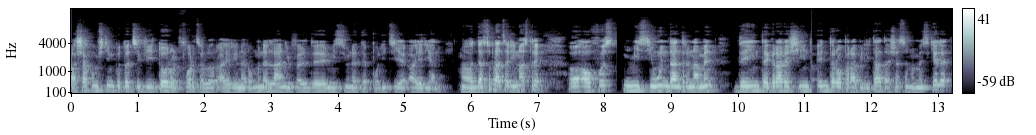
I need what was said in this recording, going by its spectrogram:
așa cum știm cu toții, viitorul forțelor aeriene române la nivel de misiune de poliție aeriană. Deasupra țării noastre au fost misiuni de antrenament de integrare și interoperabilitate, așa se numesc ele.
